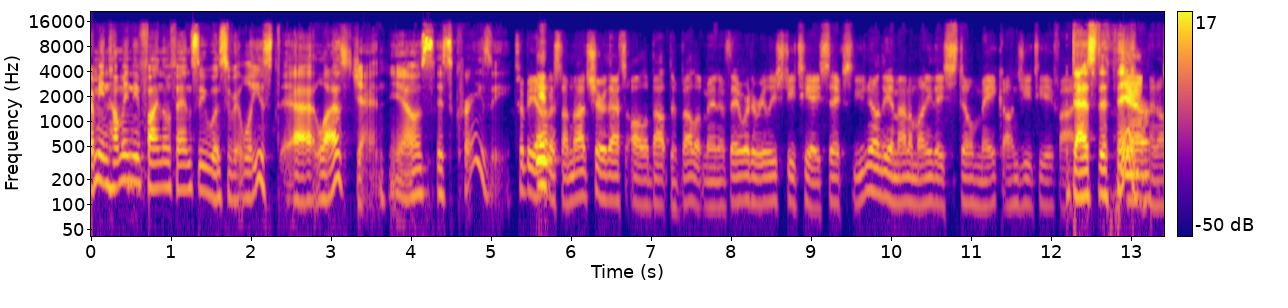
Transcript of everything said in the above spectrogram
I mean, how many Final Fantasy was released uh, last gen? You know, it's, it's crazy. To be It- honest, I'm not sure that's all about development. If they were to release GTA 6, you know the amount of money they still make on GTA 5. That's the thing. Yeah. You know, like,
